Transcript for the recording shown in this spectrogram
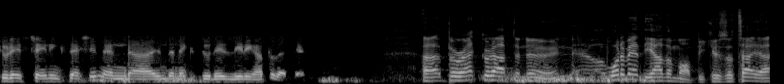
today's training session and uh, in the next two days leading up to that day. Uh, Bharat, good afternoon. Uh, what about the other mob? Because I'll tell you,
